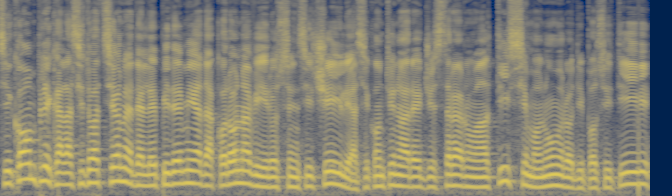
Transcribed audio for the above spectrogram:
Si complica la situazione dell'epidemia da coronavirus in Sicilia, si continua a registrare un altissimo numero di positivi,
